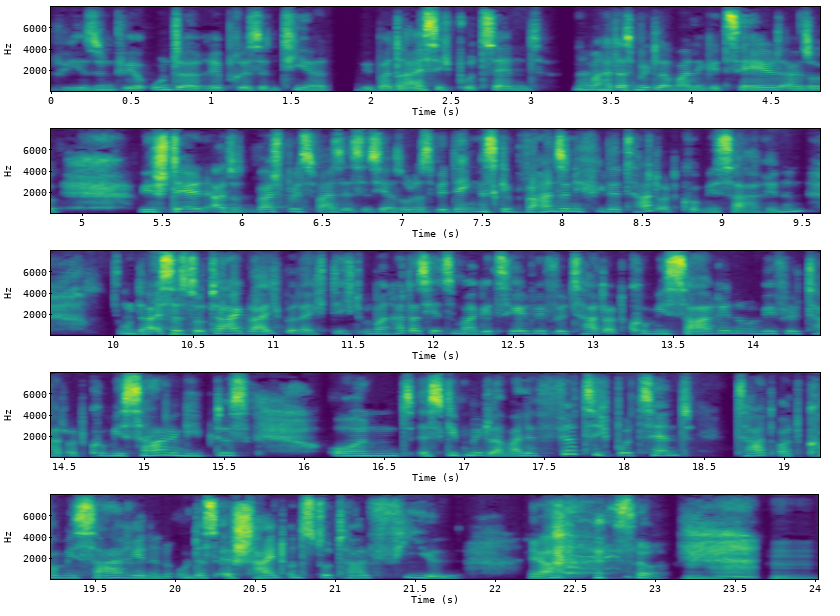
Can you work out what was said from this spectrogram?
wie sind wir unterrepräsentiert, wie bei 30 Prozent. Ne, man hat das mittlerweile gezählt. Also wir stellen, also beispielsweise ist es ja so, dass wir denken, es gibt wahnsinnig viele Tatortkommissarinnen und da ist es total gleichberechtigt. Und man hat das jetzt mal gezählt, wie viele Tatortkommissarinnen und wie viele Tatortkommissare gibt es. Und es gibt mittlerweile 40 Prozent Tatortkommissarinnen und das erscheint uns total viel. Ja, also. Mhm.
